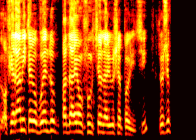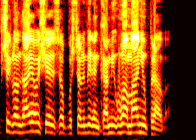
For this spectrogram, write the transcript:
y, ofiarami tego błędu padają funkcjonariusze policji, którzy przyglądają się z opuszczonymi rękami łamaniu prawa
